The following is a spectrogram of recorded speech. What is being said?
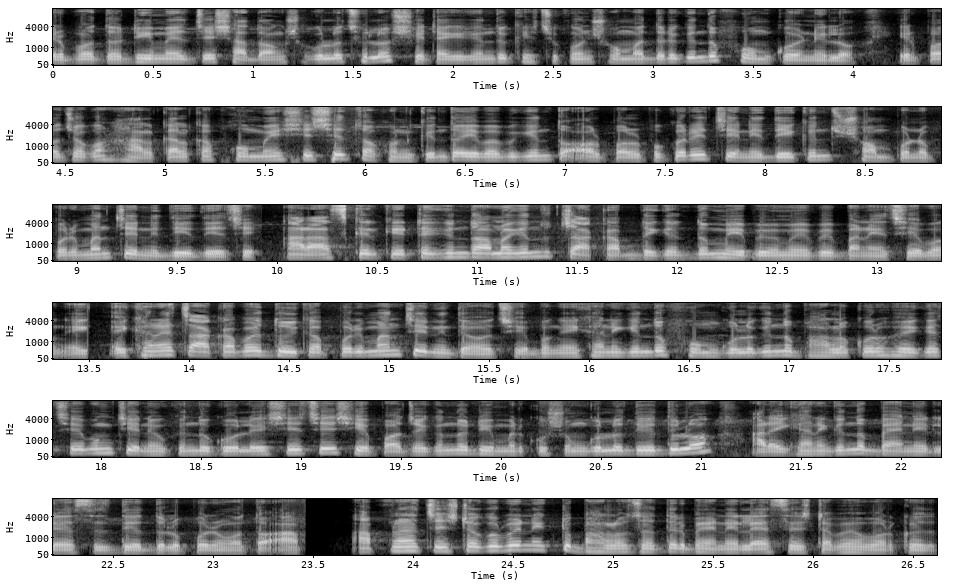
এরপর তো ডিমের যে সাদা অংশগুলো ছিল, সেটাকে কিন্তু কিছুক্ষণ সময় ধরে কিন্তু ফোম করে নিল। এরপর যখন হালকা হালকা ফোমে এসেছে, তখন কিন্তু এভাবে কিন্তু অল্প অল্প করে চেনি দিয়ে কিন্তু সম্পূর্ণ পরিমাণ চেনি দিয়ে দিয়েছে। আর আজকের কেকটা কিন্তু আমরা কিন্তু চা কাপ দিয়ে কিন্তু মেপে মেপে বানিয়েছি এবং এখানে চা কাপের দুই কাপ পরিমাণ চেনি দেওয়া হচ্ছে এবং এখানে কিন্তু ফোমগুলো কিন্তু ভালো করে হয়ে গেছে এবং চেনিও কিন্তু গলে এসেছে। সে পর্যায়ে কিন্তু ডিমের কুসুমগুলো দিয়ে দিল, আর এখানে কিন্তু ভ্যানিলা এসেস দিয়ে দিল পরিমতো আপনারা চেষ্টা করবেন একটু ভালো জাতের ভ্যানিলা এসেসটা ব্যবহার করতে।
